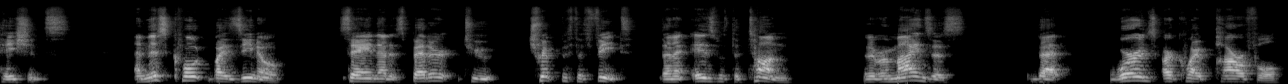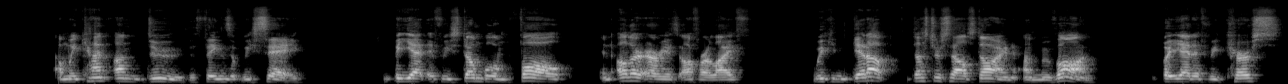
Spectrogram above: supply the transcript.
patience. And this quote by Zeno saying that it's better to trip with the feet than it is with the tongue, that it reminds us that words are quite powerful and we can't undo the things that we say. But yet, if we stumble and fall in other areas of our life, we can get up, dust ourselves down, and move on. But yet, if we curse,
